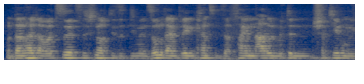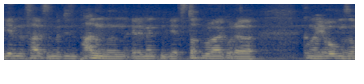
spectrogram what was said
und dann halt aber zusätzlich noch diese Dimension reinbringen kannst mit dieser feinen Nadel mit den Schattierungen gegebenenfalls und mit diesen paar anderen Elementen wie jetzt Dotwork oder guck mal hier oben so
